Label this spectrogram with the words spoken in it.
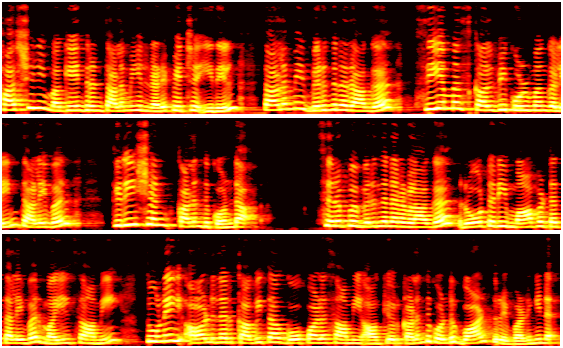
ஹர்ஷினி மகேந்திரன் தலைமையில் நடைபெற்ற இதில் தலைமை விருந்தினராக சிஎம்எஸ் கல்வி குழுமங்களின் தலைவர் கிரீஷன் கலந்து கொண்டார். சிறப்பு விருந்தினர்களாக ரோட்டரி மாவட்ட தலைவர் மயில்சாமி துணை ஆளுநர் கவிதா கோபாலசாமி ஆகியோர் கலந்து கொண்டு வாழ்த்துரை வழங்கினர்.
